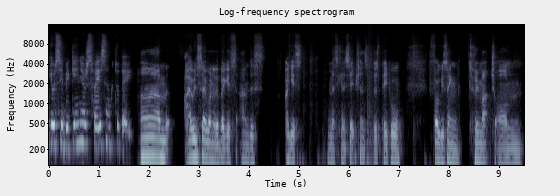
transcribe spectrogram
you see beginners facing today? Um, I would say one of the biggest under, I guess, misconceptions is people focusing too much on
